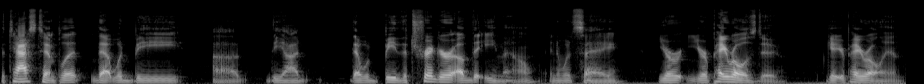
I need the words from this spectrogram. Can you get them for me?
the task template that would be uh, the that would be the trigger of the email, and it would say your your payroll is due. Get your payroll in.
